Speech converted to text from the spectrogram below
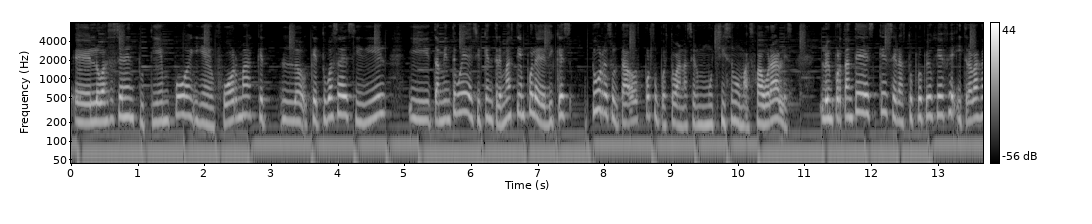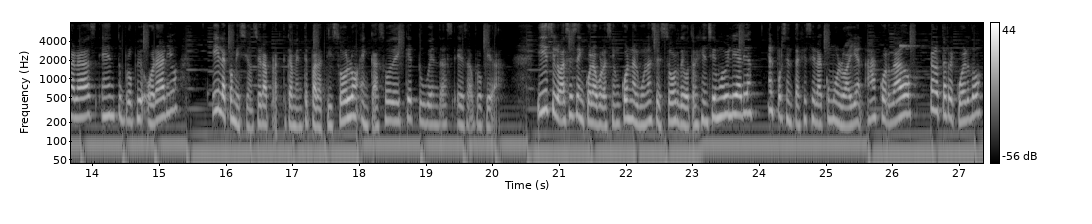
eh, lo vas a hacer en tu tiempo y en forma que, lo, que tú vas a decidir y también te voy a decir que entre más tiempo le dediques, tus resultados por supuesto van a ser muchísimo más favorables. Lo importante es que serás tu propio jefe y trabajarás en tu propio horario y la comisión será prácticamente para ti solo en caso de que tú vendas esa propiedad. Y si lo haces en colaboración con algún asesor de otra agencia inmobiliaria, el porcentaje será como lo hayan acordado, pero te recuerdo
